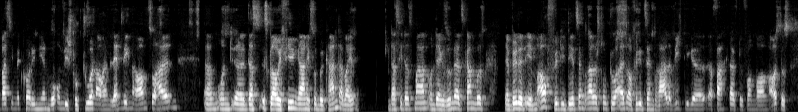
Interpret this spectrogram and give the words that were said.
was sie mit koordinieren, wo, um die Strukturen auch im ländlichen Raum zu halten. Ähm, und äh, das ist, glaube ich, vielen gar nicht so bekannt, aber dass sie das machen. Und der Gesundheitscampus der bildet eben auch für die dezentrale Struktur als auch für die zentrale wichtige äh, Fachkräfte von morgen aus. Das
